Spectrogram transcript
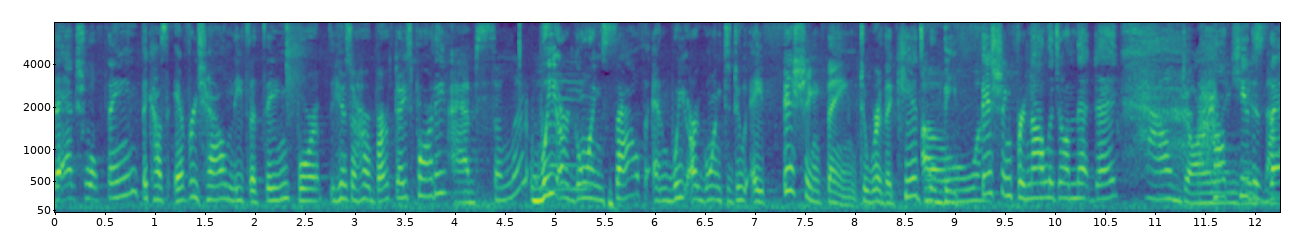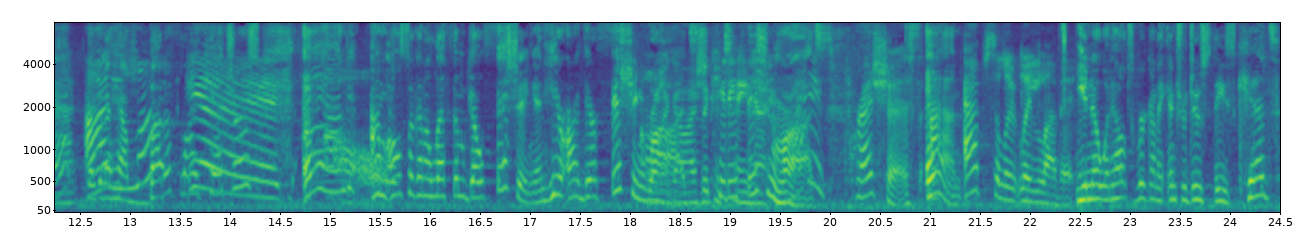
the actual theme because every child needs a theme for his or her birthday's party. Absolutely. We are going south and we are going to do a fishing theme to where the kids will oh. be fishing for knowledge on that day. How darling How cute is, is that? that? They're going to have butterfly it. catchers. Oh. And I'm oh. also going to let them go fishing. And here are their fishing oh rods, gosh, the Katina, kitty fishing rods. That is precious. And I absolutely love it. You know what else? We're going to introduce these kids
